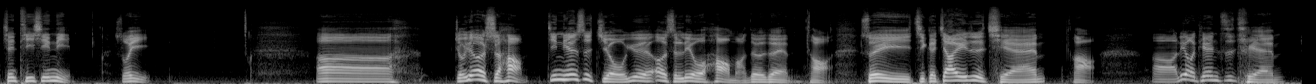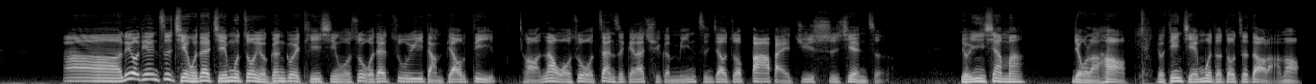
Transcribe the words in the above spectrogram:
先提醒你？所以，呃，九月二十号，今天是九月二十六号嘛，对不对？好，所以几个交易日前，啊啊，六天之前，啊，六天之前，我在节目中有跟各位提醒，我说我在注意一档标的。好，那我说我暂时给他取个名字，叫做八百 G 实现者，有印象吗？有了哈，有听节目的都知道了，好不好？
